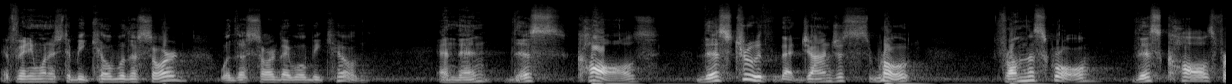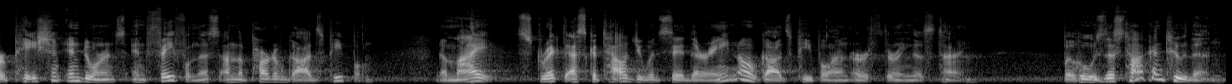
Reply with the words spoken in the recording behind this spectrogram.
If anyone is to be killed with a sword, with the sword they will be killed. And then this calls, this truth that John just wrote from the scroll, this calls for patient endurance and faithfulness on the part of God's people. Now, my strict eschatology would say there ain't no God's people on earth during this time. But who is this talking to then?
